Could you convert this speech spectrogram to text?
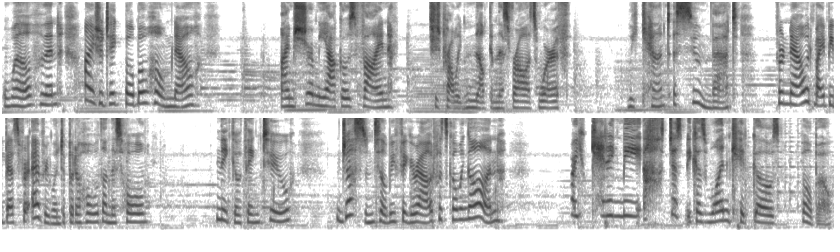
Well, then I should take Bobo home now. I'm sure Miyako's fine. She's probably milking this for all it's worth. We can't assume that. For now, it might be best for everyone to put a hold on this whole Nikko thing, too. Just until we figure out what's going on. Are you kidding me? Ugh, just because one kid goes, Bobo.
